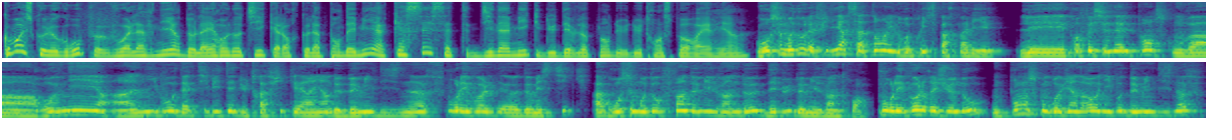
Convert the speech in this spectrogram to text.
Comment est-ce que le groupe voit l'avenir de l'aéronautique alors que la pandémie a cassé cette dynamique du développement du, transport aérien? Grosso modo, la filière s'attend à une reprise par palier. Les professionnels pensent qu'on va revenir à un niveau d'activité du trafic aérien de 2019 pour les vols euh, domestiques à grosso modo fin 2022, début 2023. Pour les vols régionaux, on pense qu'on reviendra au niveau de 2019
